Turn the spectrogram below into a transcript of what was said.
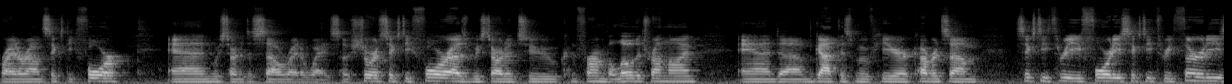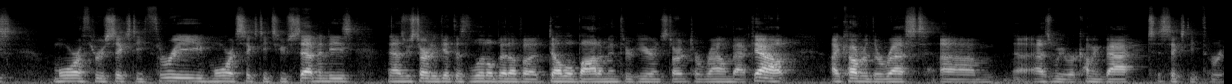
right around 64, and we started to sell right away. So short 64 as we started to confirm below the trend line, and um, got this move here. Covered some 63 40, 63 30s, more through 63, more at 62 70s. And as we started to get this little bit of a double bottom in through here and start to round back out, I covered the rest um, uh, as we were coming back to 63.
